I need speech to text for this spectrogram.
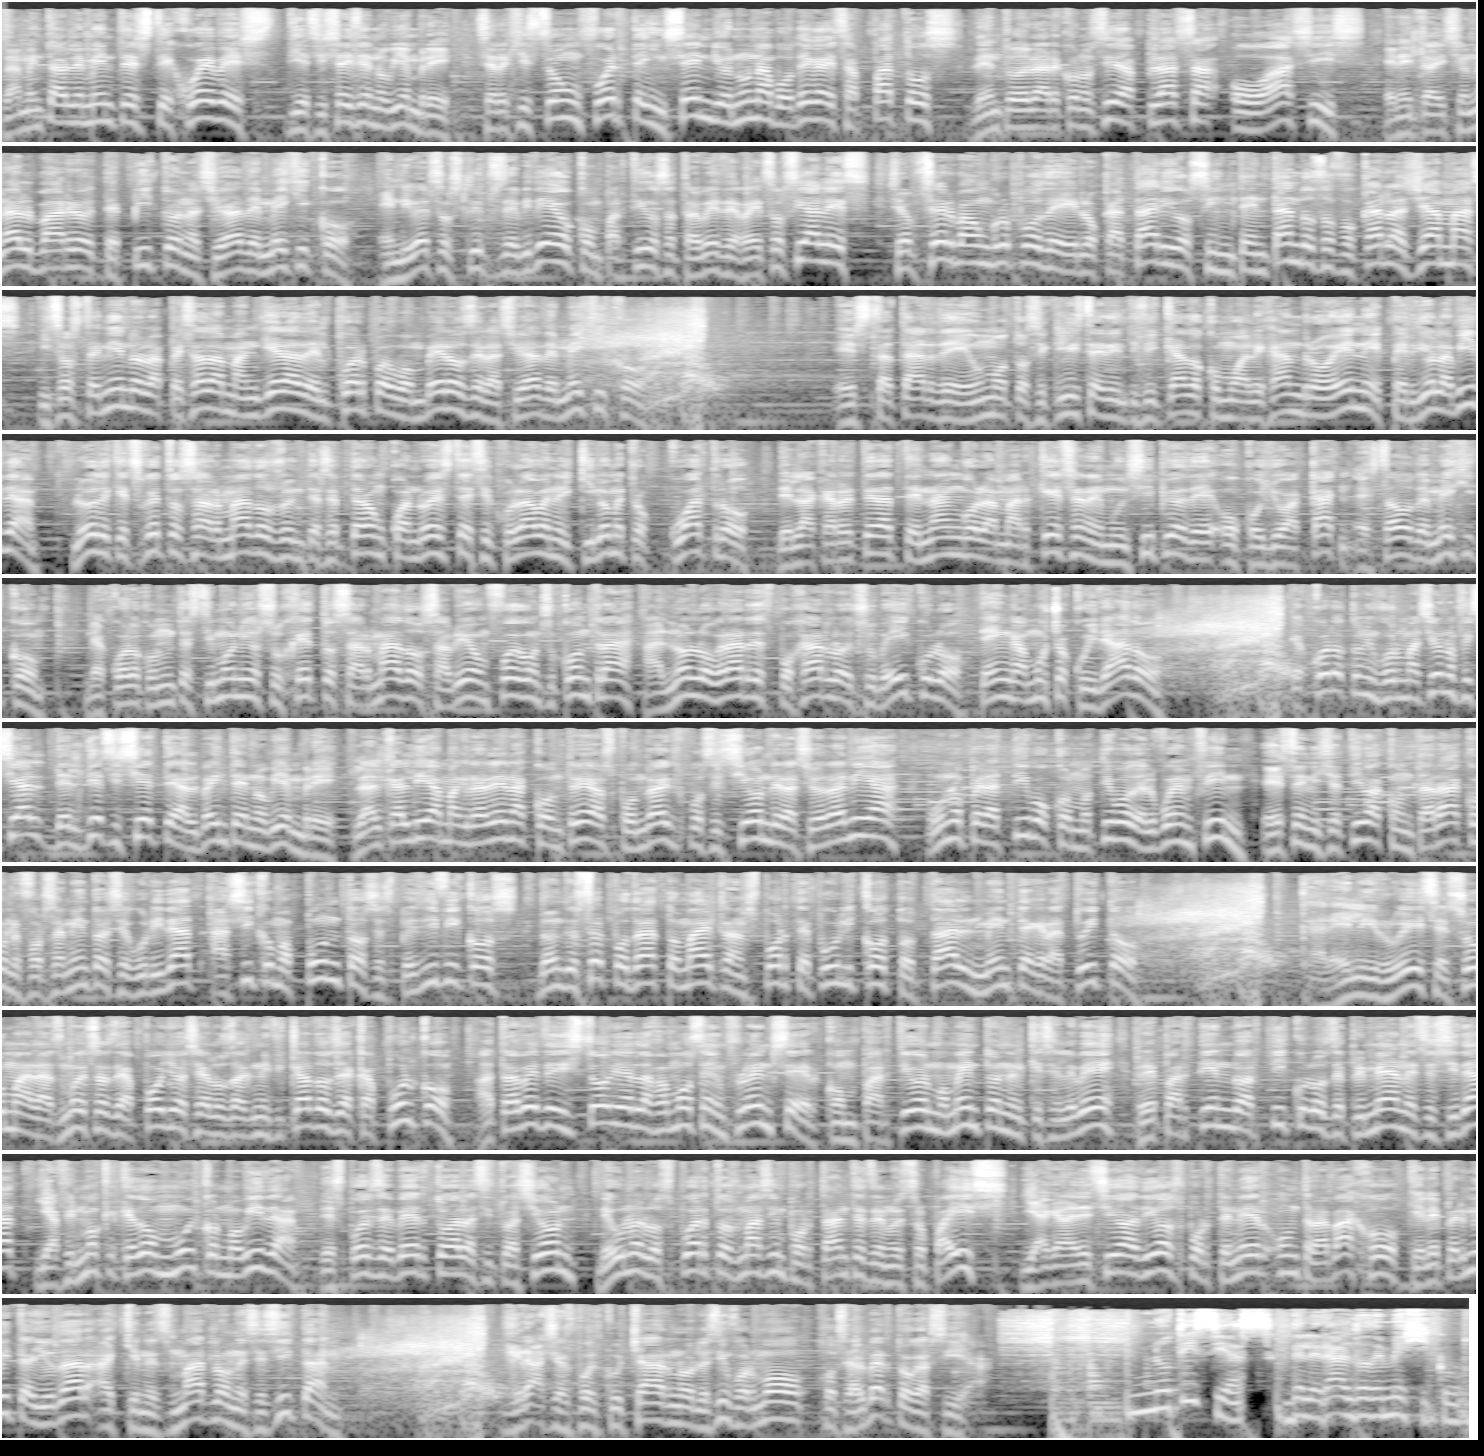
Lamentablemente este jueves 16 de noviembre se registró un fuerte incendio en una bodega de zapatos dentro de la reconocida Plaza Oasis en el tradicional barrio de Tepito en la Ciudad de México. En diversos clips de video compartidos a través de redes sociales se observa un grupo de locatarios intentando sofocar las llamas y sosteniendo la pesada manguera del cuerpo de bomberos de la Ciudad de México. Esta tarde, un motociclista identificado como Alejandro N. perdió la vida luego de que sujetos armados lo interceptaron cuando éste circulaba en el kilómetro 4 de la carretera Tenango-La Marquesa en el municipio de Ocoyoacán, Estado de México. De acuerdo con un testimonio, sujetos armados abrieron fuego en su contra al no lograr despojarlo de su vehículo. Tenga mucho cuidado. De acuerdo con información oficial, del 17 al 20 de noviembre, la alcaldía Magdalena Contreras pondrá a disposición de la ciudadanía un operativo con motivo del buen fin. Esta iniciativa contará con reforzamiento de seguridad, así como puntos específicos donde usted podrá tomar el transporte público totalmente gratuito. Kareli Ruiz se suma a las muestras de apoyo hacia los damnificados de Acapulco. A través de historias, la famosa influencer compartió el momento en el que se le ve repartiendo artículos de primera necesidad y afirmó que quedó muy conmovida después de ver toda la situación de uno de los puertos más importantes de nuestro país y agradeció a Dios por tener un trabajo que le permite ayudar a quienes más lo necesitan. Gracias por escucharnos, les informó José Alberto García. Noticias del Heraldo de México.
